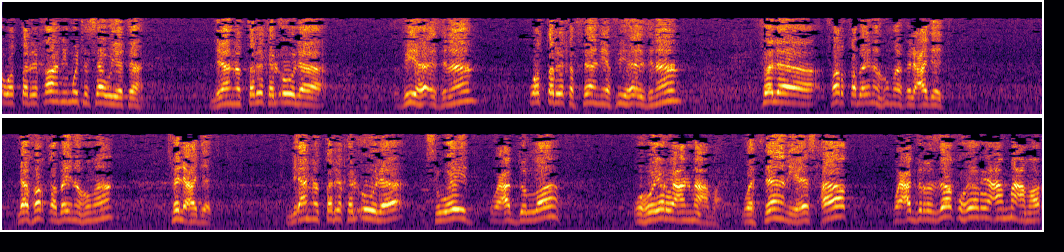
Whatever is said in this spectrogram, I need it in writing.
والطريقان متساويتان لأن الطريقة الأولى فيها اثنان والطريقة الثانية فيها اثنان فلا فرق بينهما في العدد. لا فرق بينهما في العدد لأن الطريقة الأولى سويد وعبد الله وهو يروي عن معمر والثانية إسحاق وعبد الرزاق وهو يروي عن معمر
